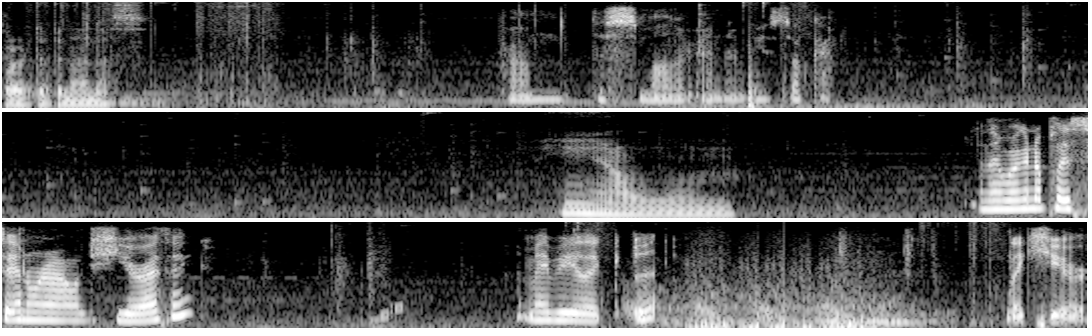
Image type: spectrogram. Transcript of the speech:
or the bananas. From the smaller enemies, okay. Yeah. And then we're gonna place it around here, I think. Maybe like, uh, like here.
